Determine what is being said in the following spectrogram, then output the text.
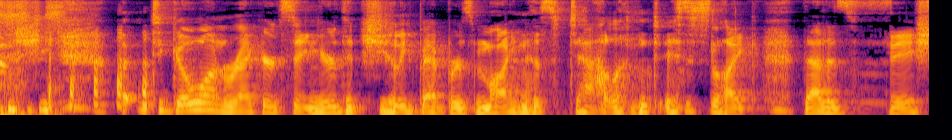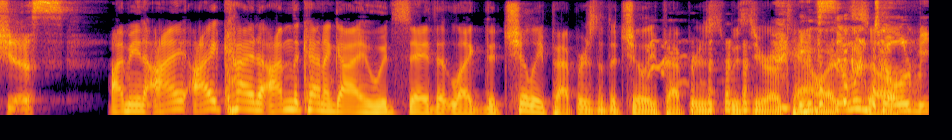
Jeez. to go on record saying you're the Chili Peppers minus talent is like that is vicious. I mean, I, I kind of, I'm the kind of guy who would say that like the Chili Peppers are the Chili Peppers with zero talent. If someone so- told me,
